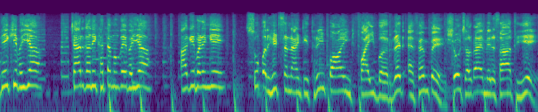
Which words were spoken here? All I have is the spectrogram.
देखिए भैया चार गाने खत्म हो गए भैया। आगे बढ़ेंगे सुपर हिट्स 93.5 रेड एफएम पे। शो चल रहा है मेरे साथ ये।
